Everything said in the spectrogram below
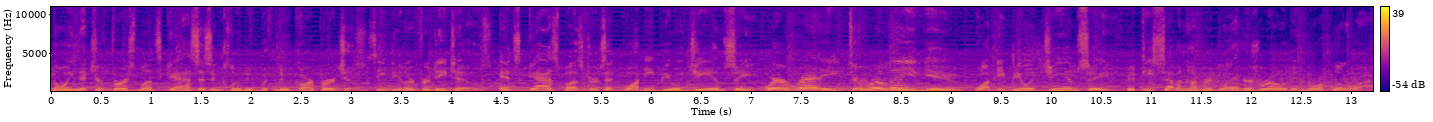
knowing that your first month's gas is included with new car purchase. See dealer for details. It's Gas Busters at Gwatney Buick GMC. We're ready to relieve you. Gwatney Buick GMC, 5700 Landers Road in North Little Rock.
